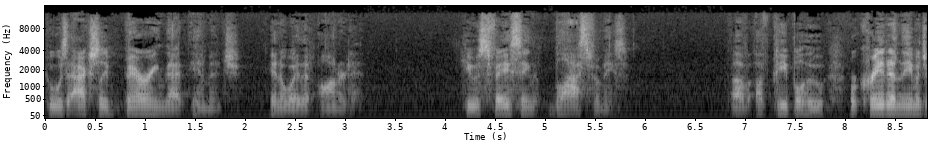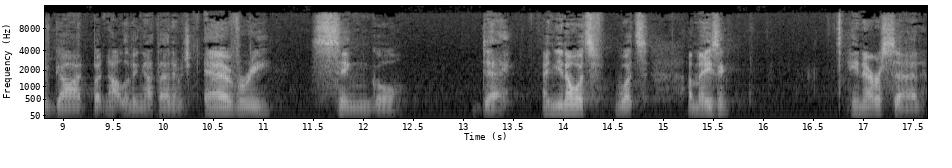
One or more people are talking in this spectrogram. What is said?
who was actually bearing that image in a way that honored it. He was facing blasphemies of, of people who were created in the image of God, but not living out that image every single day. And you know what's, what's amazing? He never said,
